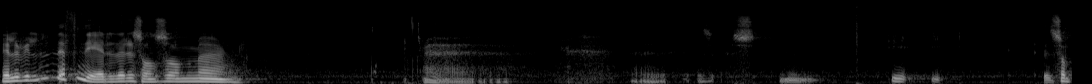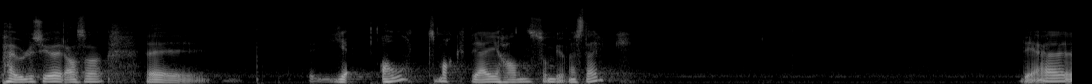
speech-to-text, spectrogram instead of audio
Eller vil dere definere dere sånn som uh, i, i, Som Paulus gjør. Altså uh, Alt makter jeg i Han som gjør meg sterk. Det er,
